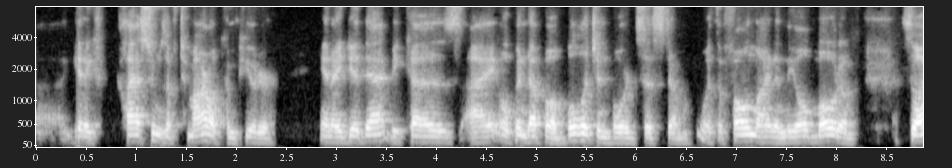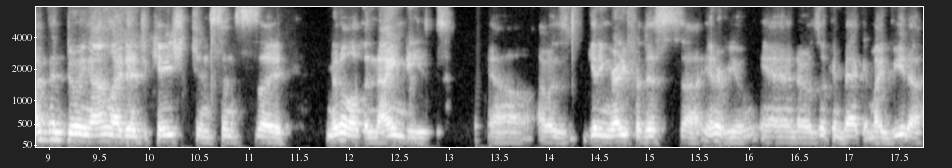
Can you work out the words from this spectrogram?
uh, get a Classrooms of Tomorrow computer. And I did that because I opened up a bulletin board system with a phone line and the old modem. So I've been doing online education since the middle of the 90s. Uh, I was getting ready for this uh, interview and I was looking back at my Vita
